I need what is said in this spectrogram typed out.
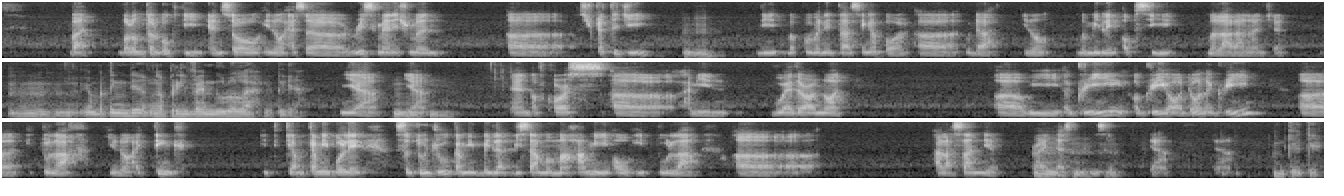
but belum terbukti. And so you know, as a risk management uh, strategy, Hmm, hmm. di pemerintah Singapura uh, udah you know memilih opsi melarang aja. Hmm, yang penting dia nge-prevent dulu lah gitu ya. Ya, Hmm, ya. And of course, uh, I mean, whether or not uh, we agree, agree or don't agree, uh, itulah you know I think it, kami, boleh setuju, kami bila bisa memahami oh itulah uh, alasannya, right? Hmm, That's the hmm, reason. Yeah. Oke oke.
